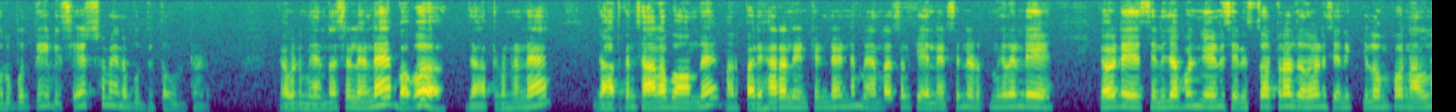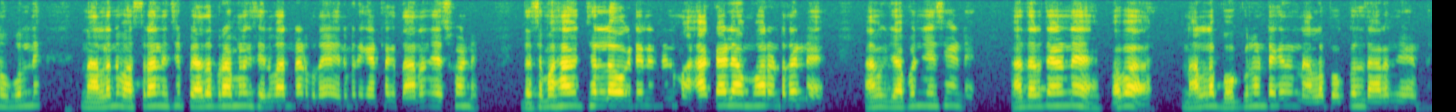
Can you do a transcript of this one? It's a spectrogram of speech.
గురుబుద్ధి విశేషమైన బుద్ధితో ఉంటాడు. కాబట్టి మేన అండి బాబు జాగ్రత్తగా ఉండండి. జాతకం చాలా బాగుంది. మరి పరిహారాలు ఏంటంటే అండి మేన రాశులకి ఏలినట్స్ అని అడుగుతుంది కదండి. కాబట్టి శని జపం చేయండి శని స్తోత్రాలు చదవండి శని కిలోంపో నల్ల నువ్వుల్ని నల్లని వస్త్రాలు ఇచ్చి పేద బ్రాహ్మణులకు శనివారం నాడు ఉదయం ఎనిమిది గంటలకు దానం చేసుకోండి. దశ మహావిద్యల్లో ఒకటైనటువంటి మహాకాళి అమ్మవారు ఉంటుందండి. ఆమెకు జపం చేసేయండి. ఆ తర్వాత ఏమండి బాబా నల్ల బొగ్గులు ఉంటాయి కదండి నల్ల బొగ్గులు దానం చేయండి.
